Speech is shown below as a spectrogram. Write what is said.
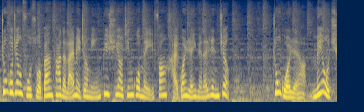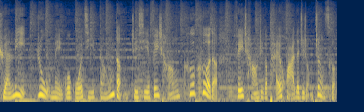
中国政府所颁发的来美证明必须要经过美方海关人员的认证。中国人啊，没有权利入美国国籍等等这些非常苛刻的、非常这个排华的这种政策。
